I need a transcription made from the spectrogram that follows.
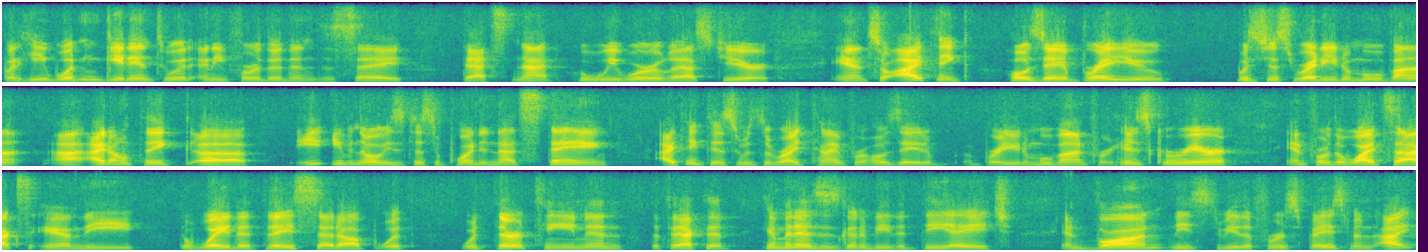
But he wouldn't get into it any further than to say, that's not who we were last year. And so I think Jose Abreu was just ready to move on. I, I don't think, uh, e- even though he's disappointed not staying, I think this was the right time for Jose Abreu to move on for his career and for the White Sox and the the way that they set up with with their team and the fact that Jimenez is going to be the DH and Vaughn needs to be the first baseman. I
